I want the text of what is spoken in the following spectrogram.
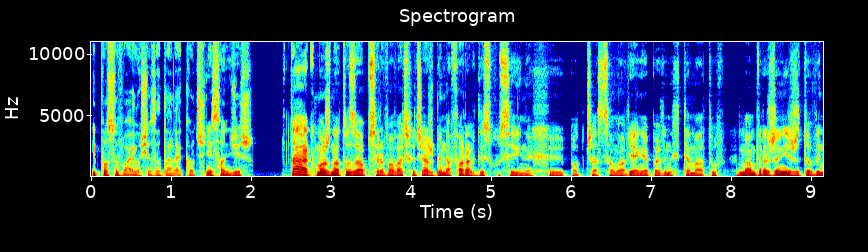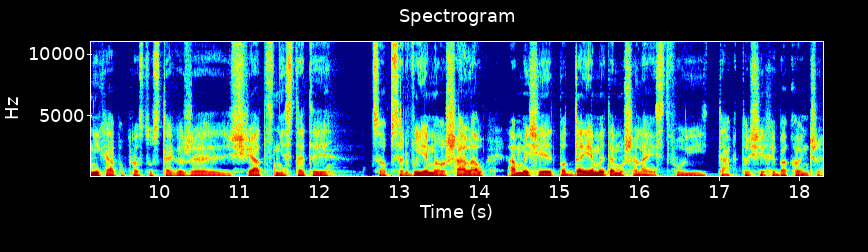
i posuwają się za daleko. Czy nie sądzisz? Tak, można to zaobserwować chociażby na forach dyskusyjnych y, podczas omawiania pewnych tematów. Mam wrażenie, że to wynika po prostu z tego, że świat niestety, co obserwujemy, oszalał, a my się poddajemy temu szaleństwu i tak to się chyba kończy.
